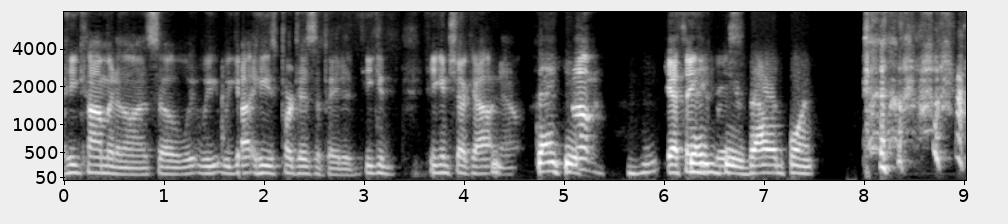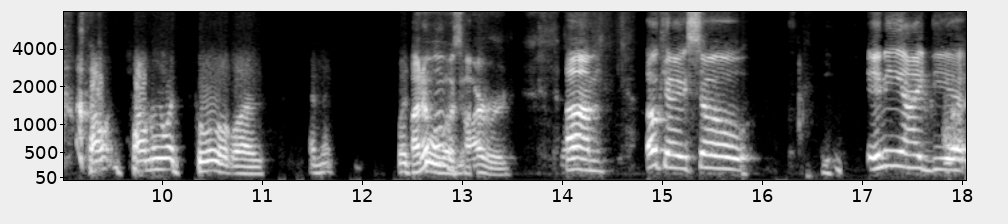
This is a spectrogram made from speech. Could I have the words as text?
he commented on it, so we, we, we got he's participated. He can he can check out now. Thank you. Um, Mhm. yeah, thank, Thank you, Chris. you. Valid point. Tell tell me what school it was. And then- what I know school one was? Harvard. Um, okay, so any idea?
